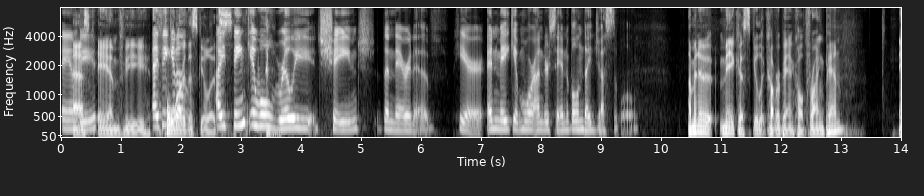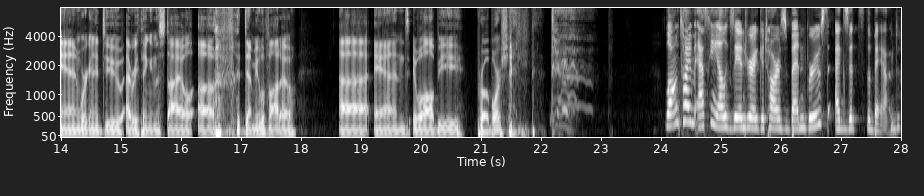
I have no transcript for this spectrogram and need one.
esque AMB. AMV I think for the skillets. I think it will really change the narrative here and make it more understandable and digestible. I'm gonna make a skillet cover band called Frying Pan, and we're gonna do everything in the style of Demi Lovato, uh, and it will all be pro-abortion. Longtime Asking Alexandria guitarist Ben Bruce exits the band.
